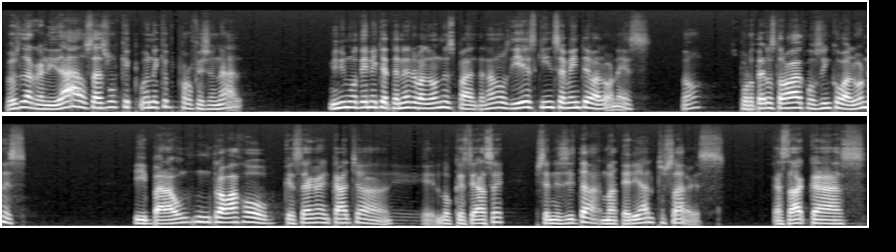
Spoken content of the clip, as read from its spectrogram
pero es la realidad, o sea, es un equipo, un equipo profesional. Mínimo tiene que tener balones para entrenar unos 10, 15, 20 balones, ¿no? Los porteros trabajan con 5 balones. Y para un, un trabajo que se haga en cancha, eh, lo que se hace, se necesita material, tú sabes. Casacas,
